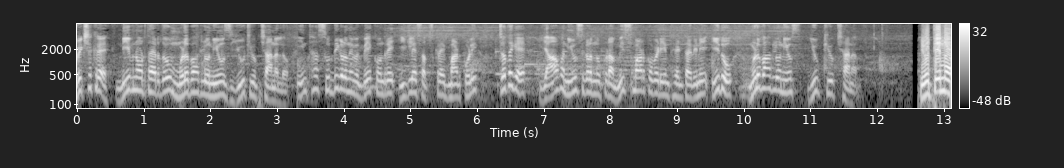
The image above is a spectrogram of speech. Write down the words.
ವೀಕ್ಷಕರೇ, ನೀವು ನೋಡ್ತಾ ಇರೋದು ಮುಳಬಾಗ್ಲು ನ್ಯೂಸ್ ಯೂಟ್ಯೂಬ್ ಚಾನಲ್ ಇಂಥ ಸುದ್ದಿಗಳು ನಿಮಗೆ ಬೇಕು ಅಂದ್ರೆ ಈಗಲೇ ಸಬ್ಸ್ಕ್ರೈಬ್ ಮಾಡ್ಕೊಳ್ಳಿ. ಜೊತೆಗೆ ಯಾವ ನ್ಯೂಸ್ಗಳನ್ನು ಕೂಡ ಮಿಸ್ ಮಾಡ್ಕೋಬೇಡಿ ಅಂತ ಹೇಳ್ತಾ ಇದ್ದೀನಿ. ಇದು ಮುಳಬಾಗ್ಲು ನ್ಯೂಸ್ ಯೂಟ್ಯೂಬ್ ಚಾನಲ್. ಇವತ್ತೇನು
